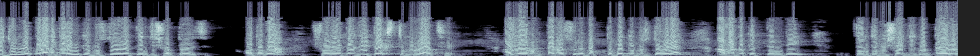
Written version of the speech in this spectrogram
এই জন্য কোরআন করিমকে বুঝতে হলে তিনটি শর্ত রয়েছে। অথবা শরীয়তে যে টেক্সটগুলো আছে, আল্লাহ এবং তার রসুলের বক্তব্যকে বুঝতে হলে আমাদেরকে তিনটি তিনটি বিষয় কি করতে হবে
